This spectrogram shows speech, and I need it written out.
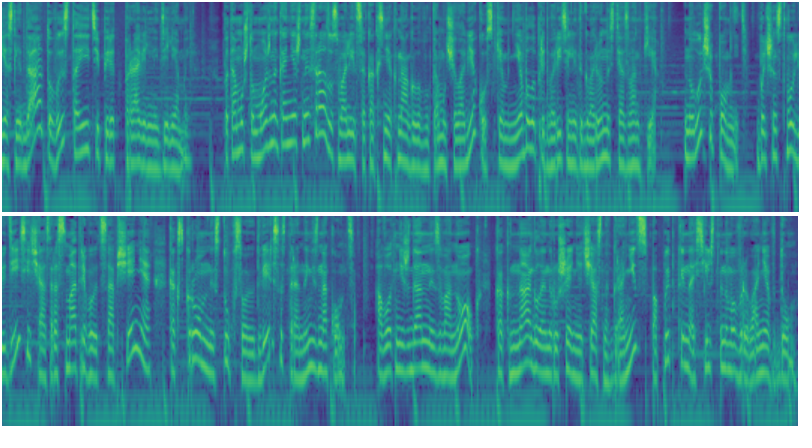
Если да, то вы стоите перед правильной дилеммой. Потому что можно, конечно, и сразу свалиться, как снег на голову тому человеку, с кем не было предварительной договоренности о звонке. Но лучше помнить, большинство людей сейчас рассматривают сообщение как скромный стук в свою дверь со стороны незнакомца. А вот нежданный звонок как наглое нарушение частных границ с попыткой насильственного врывания в дом.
